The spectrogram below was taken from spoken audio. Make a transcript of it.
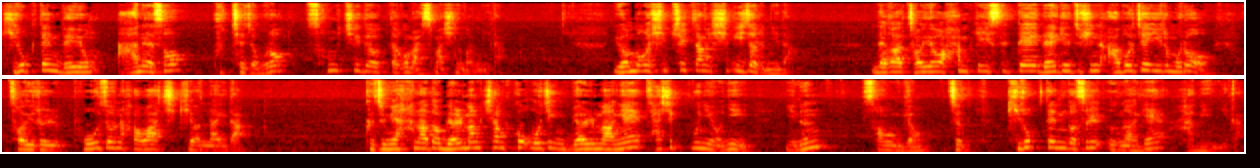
기록된 내용 안에서 구체적으로 성취되었다고 말씀하시는 겁니다. 요한복음 17장 12절입니다. 내가 저희와 함께 있을 때 내게 주신 아버지의 이름으로 저희를 보존하와 지키었나이다. 그 중에 하나도 멸망치 않고 오직 멸망의 자식뿐이오니 이는 성경 즉 기록된 것을 응하게 함이입니다.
